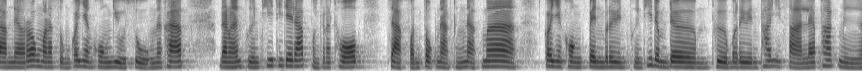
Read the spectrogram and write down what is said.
ตามแนวร่องมรสุมก็ยังคงอยู่สูงนะครับ ดังนั้นพื้นที่ที่ได้รับผลกระทบ จากฝนตกหนักถึงหนักมาก ก็ยังคงเป็นบริเวณพื้นที่เดิมๆคือบริเวณภาคอีสานและภาคเหนือ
